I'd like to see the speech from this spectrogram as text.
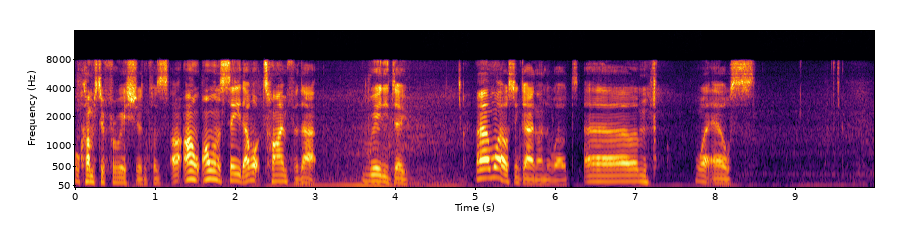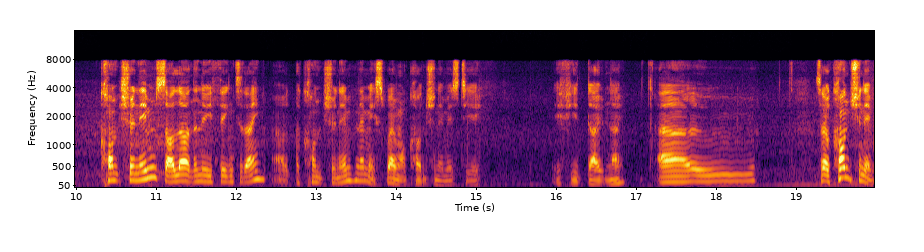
all comes to fruition. Because I, I, I want to see that. I've got time for that. Really do. Um, what else is going on in the world? Um, what else? contronyms. I learned a new thing today. A contronym. Let me explain what a contronym is to you, if you don't know. Uh, so a contronym.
